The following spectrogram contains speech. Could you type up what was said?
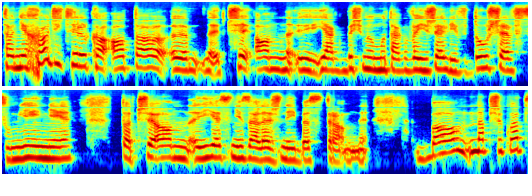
To nie chodzi tylko o to, czy on, jakbyśmy mu tak wejrzeli w duszę, w sumienie, to czy on jest niezależny i bezstronny. Bo na przykład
